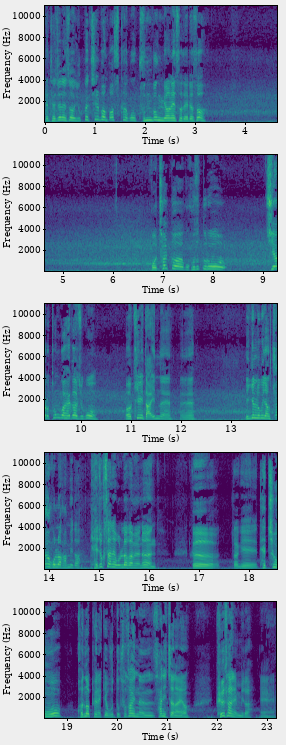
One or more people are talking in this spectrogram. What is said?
대전에서 607번 버스 타고 군북면에서 내려서 그 철도하고 고속도로 지하로 통과해 가지고 어, 길이 나 있네. 예. 이 길로 그냥 쭉 올라갑니다. 개족산에 올라가면은 그 저기 대청호 건너편에 이렇게 우뚝 솟아 있는 산 있잖아요. 그 산입니다. 예,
